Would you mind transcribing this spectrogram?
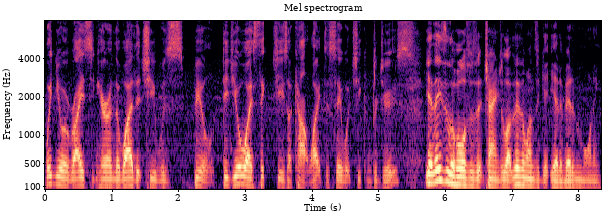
when you were racing her and the way that she was built. Did you always think, "Geez, I can't wait to see what she can produce"? Yeah, these are the horses that change a lot. They're the ones that get you out of bed in the morning,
